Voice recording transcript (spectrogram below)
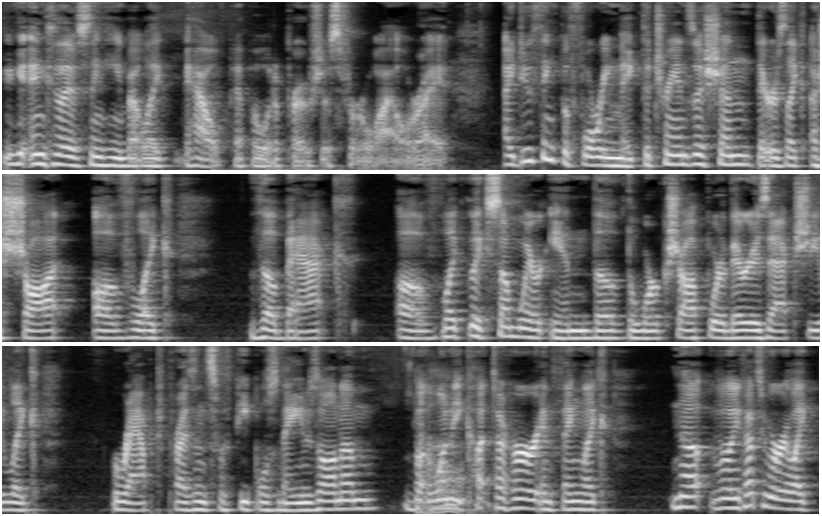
and because I was thinking about like how Pippa would approach this for a while, right? I do think before we make the transition, there's like a shot of like the back of like like somewhere in the the workshop where there is actually like wrapped presents with people's names on them. But when we oh. cut to her and thing like no, when we cut to her like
